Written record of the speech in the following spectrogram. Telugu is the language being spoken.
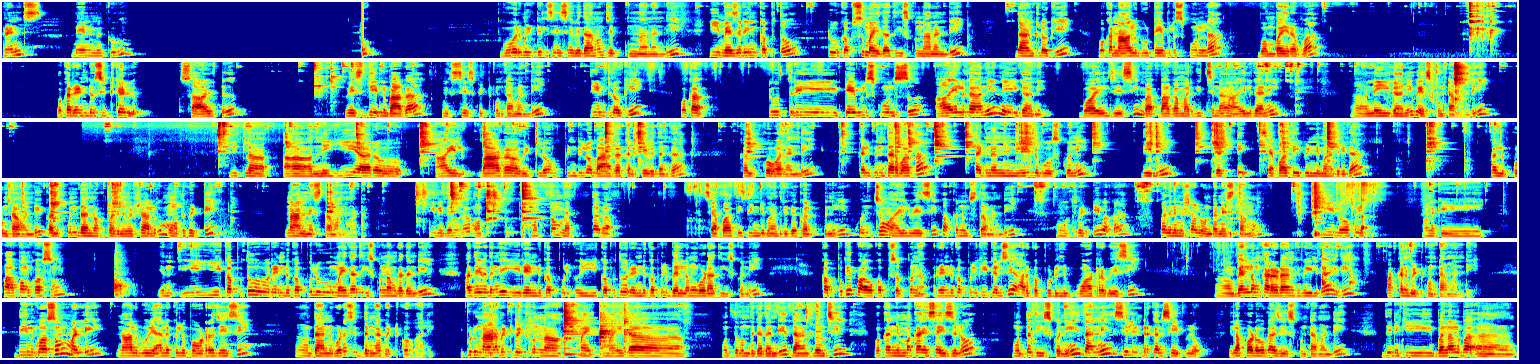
ఫ్రెండ్స్ నేను మీకు గోరుమిటీలు చేసే విధానం చెప్తున్నానండి. ఈ మెజరింగ్ కప్తో టూ కప్స్ మైదా తీసుకున్నానండి. దాంట్లోకి ఒక నాలుగు టేబుల్ స్పూన్ల బొంబాయి రవ్వ ఒక రెండు సిటికెళ్ళు సాల్ట్ వేసి దీన్ని బాగా మిక్స్ చేసి పెట్టుకుంటామండి. దీంట్లోకి ఒక two three tablespoons oil కానీ నెయ్యి కానీ బాయిల్ చేసి బాగా మరిగించిన ఆయిల్ కానీ నెయ్యి కానీ వేసుకుంటామండి. ఇట్లా ఆ నెయ్యి ఆరు ఆయిల్ బాగా వీటిలో పిండిలో బాగా కలిసే విధంగా కలుపుకోవాలండి. కలిపిన తర్వాత తగినన్ని నీళ్ళు పోసుకొని దీన్ని గట్టి చపాతీ పిండి మాదిరిగా కలుపుకుంటామండి. కలుపుకుని దాన్ని ఒక పది నిమిషాలు మూత పెట్టి నాననిస్తామన్నమాట. ఈ విధంగా మొత్తం మెత్తగా చపాతీ పిండి మాదిరిగా కలుపుకొని కొంచెం ఆయిల్ వేసి పక్కన ఉంచుతామండి. మూత పెట్టి ఒక పది నిమిషాలు ఉండనిస్తాము. ఈ లోపల మనకి పాకం కోసం ఈ ఈ కప్పుతో రెండు కప్పులు మైదా తీసుకున్నాం కదండి. అదేవిధంగా ఈ రెండు కప్పులు ఈ కప్పుతో రెండు కప్పులు బెల్లం కూడా తీసుకొని కప్పుకి పావు కప్పు చొప్పున రెండు కప్పులకి కలిసి అరకప్పుడు వాటర్ వేసి బెల్లం కరగడానికి వీలుగా ఇది పక్కన పెట్టుకుంటామండి. దీనికోసం మళ్ళీ నాలుగు యాలకులు పౌడర్ చేసి దాన్ని కూడా సిద్ధంగా పెట్టుకోవాలి. ఇప్పుడు నానబెట్టి పెట్టుకున్న మై మైదా ముద్ద ఉంది కదండి దాంట్లోంచి ఒక నిమ్మకాయ సైజులో ముద్ద తీసుకొని దాన్ని సిలిండ్రికల్ షేప్లో ఇలా పొడవుగా చేసుకుంటామండి. దీనికి బలల బ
